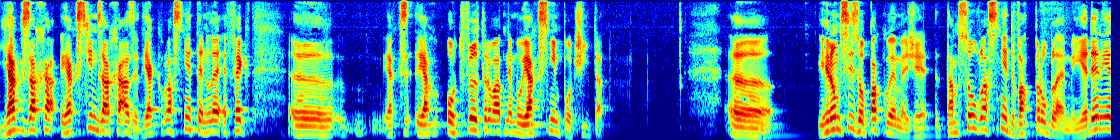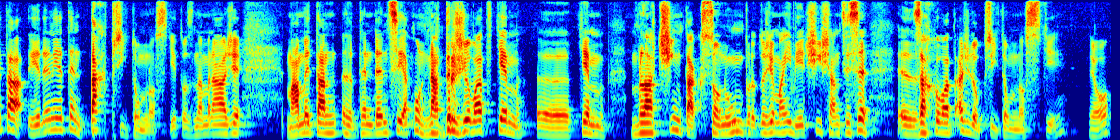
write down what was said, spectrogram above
jak, zacha- jak s tím zacházet, jak vlastně tenhle efekt jak, jak odfiltrovat nebo jak s ním počítat. Jenom si zopakujeme, že tam jsou vlastně dva problémy. Jeden je, ta, jeden je ten tah přítomnosti, to znamená, že máme tam tendenci jako nadržovat těm, těm mladším taxonům, protože mají větší šanci se zachovat až do přítomnosti jo?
